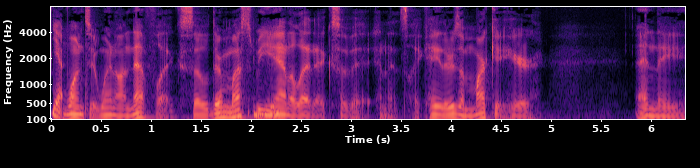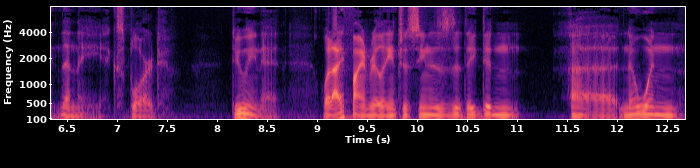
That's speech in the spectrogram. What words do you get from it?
Yep. Mm-hmm. once it went on Netflix. So there must be analytics of it, and it's like, hey, there's a market here, and they then they explored doing it. What I find really interesting is that they didn't. Uh, no one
